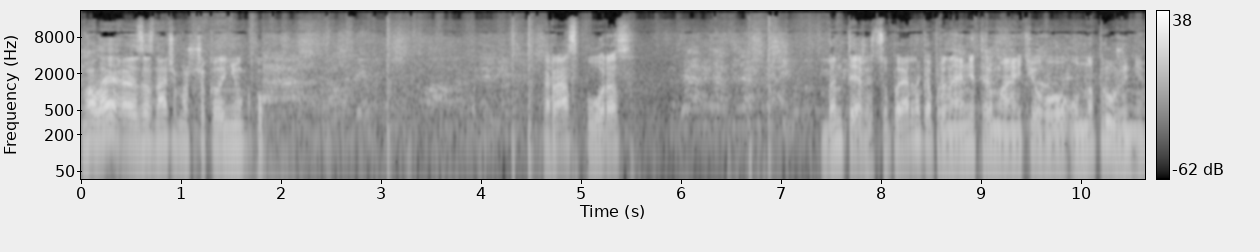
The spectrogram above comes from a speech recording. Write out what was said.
Ну, але е, зазначимо, що Каленюк по- раз по раз бентежить суперника, принаймні тримають його у напруженні.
